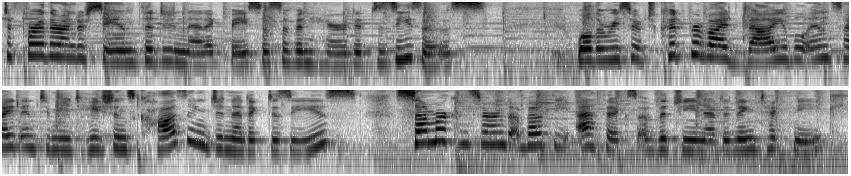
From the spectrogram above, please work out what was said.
to further understand the genetic basis of inherited diseases. While the research could provide valuable insight into mutations causing genetic disease, some are concerned about the ethics of the gene editing technique.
